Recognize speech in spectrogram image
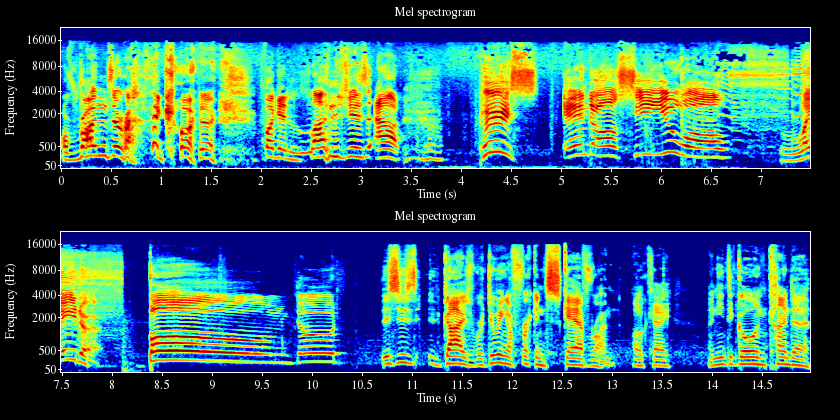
runs around the corner, fucking lunges out. Peace, and I'll see you all later. Boom, dude. This is, guys, we're doing a freaking scav run, okay? I need to go and kind of,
